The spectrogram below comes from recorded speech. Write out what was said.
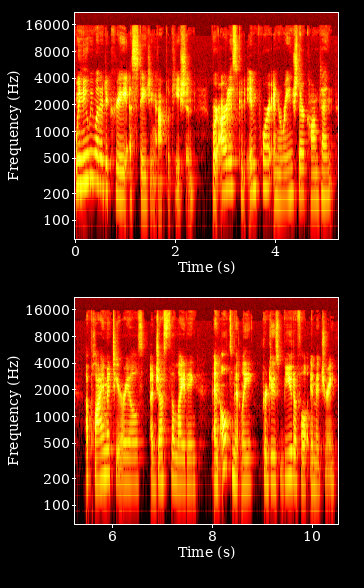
We knew we wanted to create a staging application where artists could import and arrange their content, apply materials, adjust the lighting, and ultimately produce beautiful imagery.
